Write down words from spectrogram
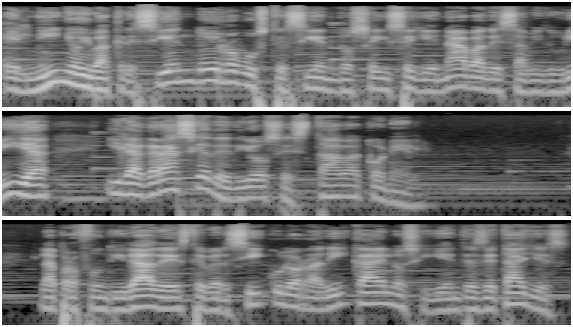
El niño iba creciendo y robusteciéndose y se llenaba de sabiduría y la gracia de Dios estaba con él. La profundidad de este versículo radica en los siguientes detalles.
